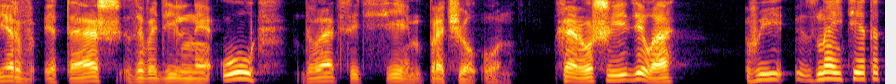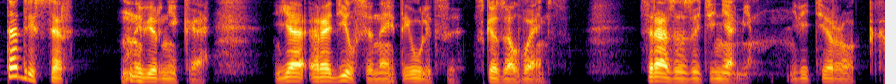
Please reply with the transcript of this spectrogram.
«Перв этаж, заводильная ул, 27», — прочел он. «Хорошие дела». «Вы знаете этот адрес, сэр?» «Наверняка. Я родился на этой улице», — сказал Ваймс. «Сразу за тенями. Ветерок,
